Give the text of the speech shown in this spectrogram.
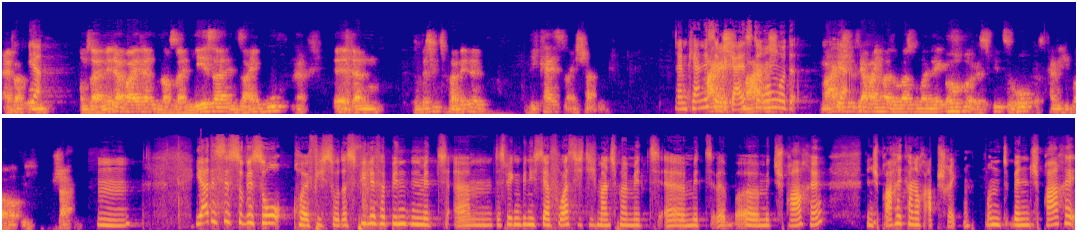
Einfach um, ja. um seinen Mitarbeitern und auch seinen Lesern in seinem Buch ne, äh, dann so ein bisschen zu vermitteln, wie kannst du eigentlich schaffen? Im Kern ist magisch, ja Begeisterung magisch, oder. Magisch ja. ist ja manchmal sowas, wo man denkt, oh, das ist viel zu hoch, das kann ich überhaupt nicht schaffen. Hm. Ja, das ist sowieso häufig so, dass viele verbinden mit, ähm, deswegen bin ich sehr vorsichtig manchmal mit, äh, mit, äh, mit Sprache, denn Sprache kann auch abschrecken. Und wenn Sprache,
